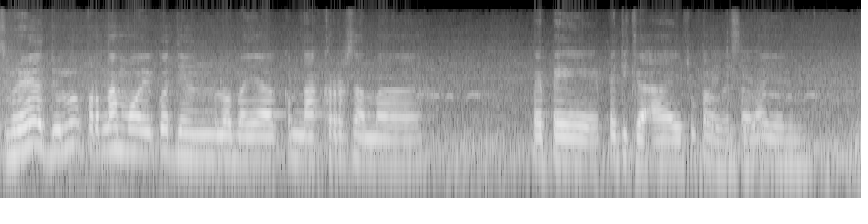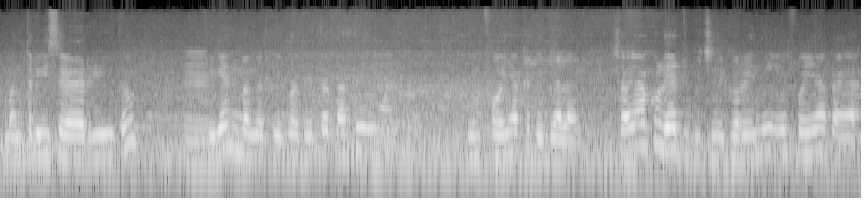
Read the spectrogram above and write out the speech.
Sebenarnya dulu pernah mau ikut yang lombanya Kemnaker sama PP P3A itu kalau nggak salah yang menteri sehari itu. Hmm. pengen banget ikut itu tapi infonya ketinggalan. Soalnya aku lihat di Bojonegoro ini infonya kayak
